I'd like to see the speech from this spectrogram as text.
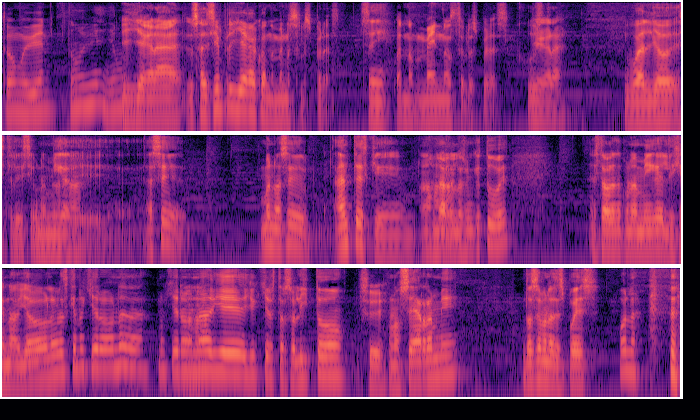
Todo muy bien. Está muy bien. Y llegará, o sea, siempre llega cuando menos te lo esperas. Sí. Cuando menos te lo esperas. Justo. Llegará. Igual yo este, le decía a una amiga Ajá. de. Hace. Bueno, hace. Antes que Ajá. una relación que tuve. Estaba hablando con una amiga y le dije, no, yo la verdad es que no quiero nada. No quiero Ajá. a nadie. Yo quiero estar solito. Sí. Conocérrame. Dos semanas después. Hola.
